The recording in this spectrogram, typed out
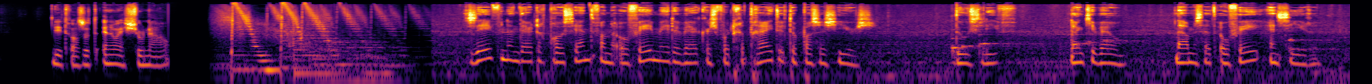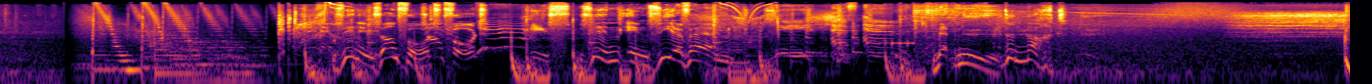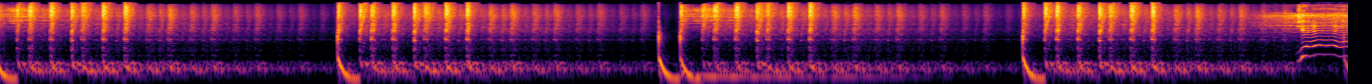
Dit was het NOS Journaal. 37% van de OV-medewerkers wordt getraind door passagiers. Doe eens lief. Dank je wel. Namens het OV en Sieren. Zin in Zandvoort, Zandvoort is zin in ZFM. ZFM. Met nu de nacht. Just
